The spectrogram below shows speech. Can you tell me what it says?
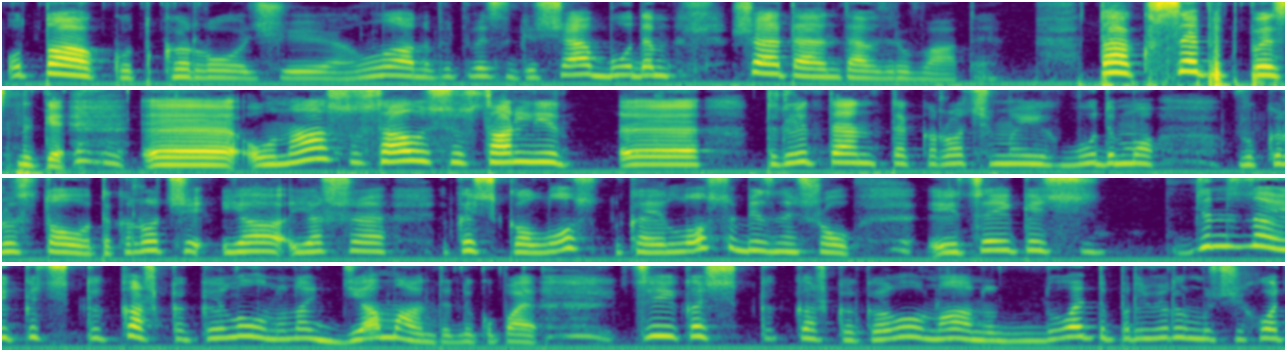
Отак от, коротше. Ладно, підписники, ще будемо ще ТНТ взривати. Так, все, підписники. Е, у нас осталось останні е, три тенти. Коротше, ми їх будемо використовувати. Коротше, я, я ще якесь кайло, кайло собі знайшов. І це якесь. Я не знаю, якась какашка кайло, воно навіть діаманти не копає. Це якась какашка кайло, ну, ну давайте перевіримо, чи хоч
